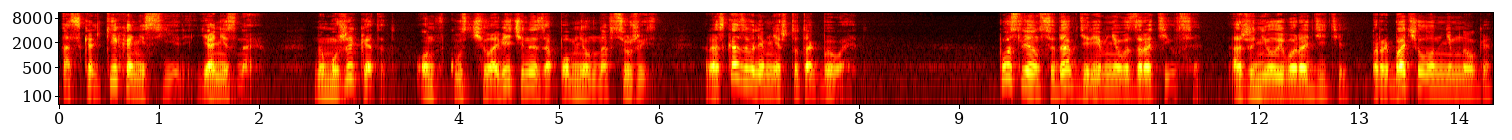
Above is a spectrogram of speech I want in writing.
А скольких они съели, я не знаю. Но мужик этот, он вкус человечины запомнил на всю жизнь. Рассказывали мне, что так бывает. После он сюда в деревню возвратился, а женил его родитель, порыбачил он немного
